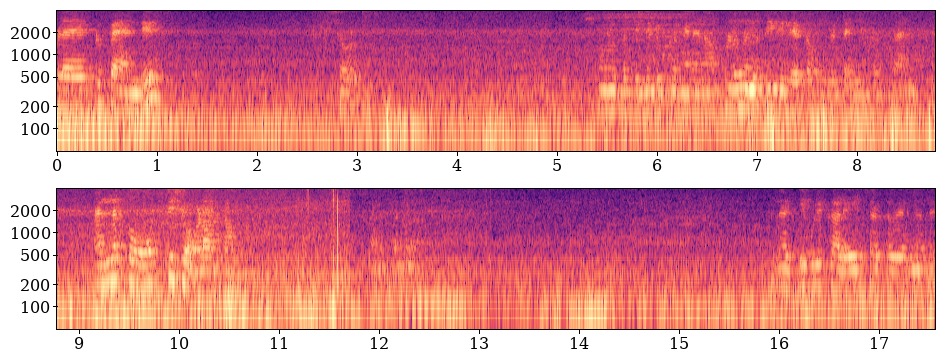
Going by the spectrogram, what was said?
ബ്ലാക്ക് പാന്റ് ഷോൾ ഇതിന്റെ ലുക്ക് എങ്ങനെയാണ് ഫുള്ള് നിർത്തിയിട്ടില്ല കേട്ടോ മുന്നിട്ട് തന്നെ നിർത്താൻ. നല്ല സോഫ്റ്റ് ഷോളാട്ടോ അടിപൊളി കളേഴ്സൊക്കെ വരുന്നത്.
